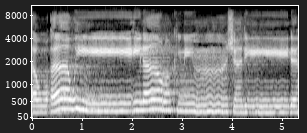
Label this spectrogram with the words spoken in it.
أو آوي إلى ركن شديد.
